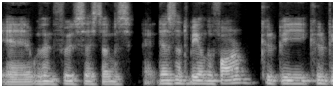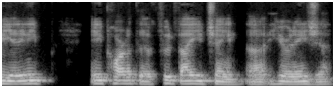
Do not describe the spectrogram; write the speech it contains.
and within food systems? It doesn't have to be on the farm. Could be could be at any any part of the food value chain uh, here in Asia.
